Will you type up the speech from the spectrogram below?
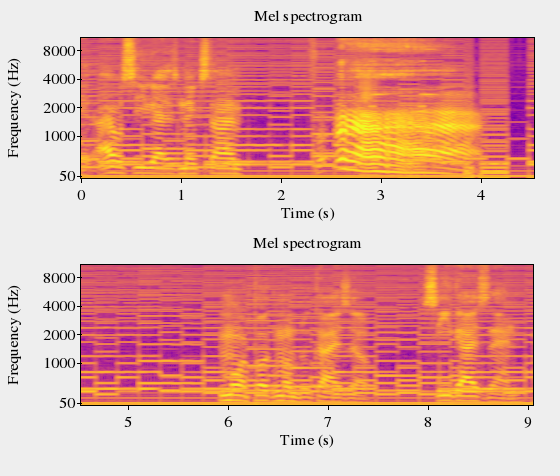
And I will see you guys next time for more Pokemon Blue Kaizo. See you guys then.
